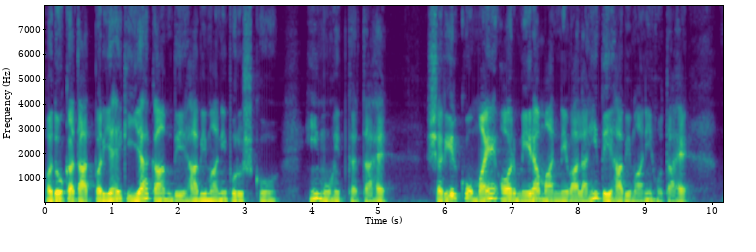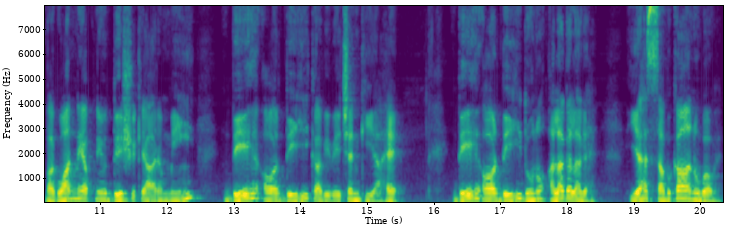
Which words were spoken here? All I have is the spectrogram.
पदों का तात्पर्य है कि यह काम देहाभिमानी पुरुष को ही मोहित करता है। शरीर को मैं और मेरा मानने वाला ही देहाभिमानी होता है। भगवान ने अपने उद्देश्य के आरंभ में ही देह और देही का विवेचन किया है। देह और देही दोनों अलग अलग हैं। यह सबका अनुभव है।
